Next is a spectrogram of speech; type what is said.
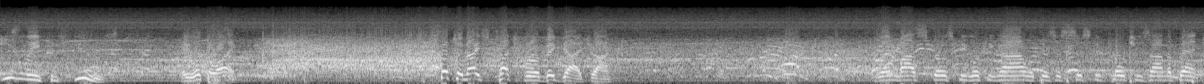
easily confused. They look alike. Such a nice touch for a big guy, John. Glenn Moskowski looking on with his assistant coaches on the bench.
